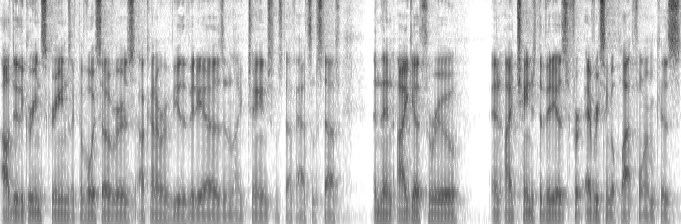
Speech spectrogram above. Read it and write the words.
I'll do the green screens, like the voiceovers. I'll kind of review the videos and like change some stuff, add some stuff, and then I go through and I change the videos for every single platform because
